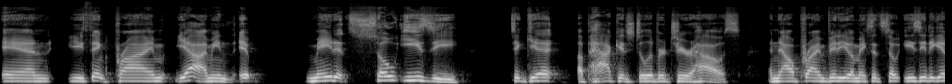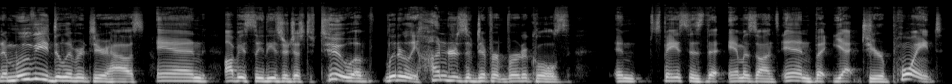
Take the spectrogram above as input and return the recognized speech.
And you think Prime, yeah, I mean, it made it so easy to get a package delivered to your house. And now Prime Video makes it so easy to get a movie delivered to your house. And obviously, these are just two of literally hundreds of different verticals and spaces that Amazon's in. But yet, to your point,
